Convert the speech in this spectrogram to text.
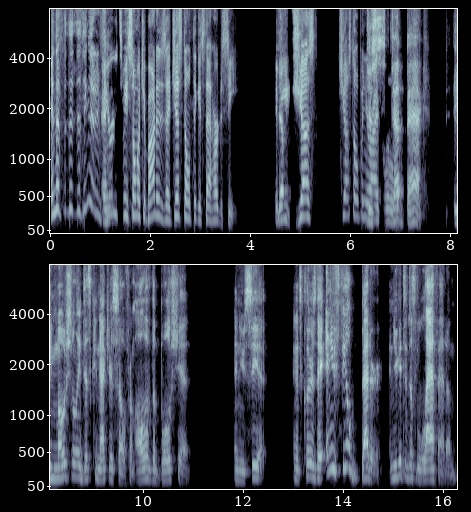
And the the, the thing that infuriates me so much about it is I just don't think it's that hard to see. If Yep. you just just open your eyes a little step bit. back, emotionally disconnect yourself from all of the bullshit, and you see it, and it's clear as day, and you feel better, and you get to just laugh at them.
